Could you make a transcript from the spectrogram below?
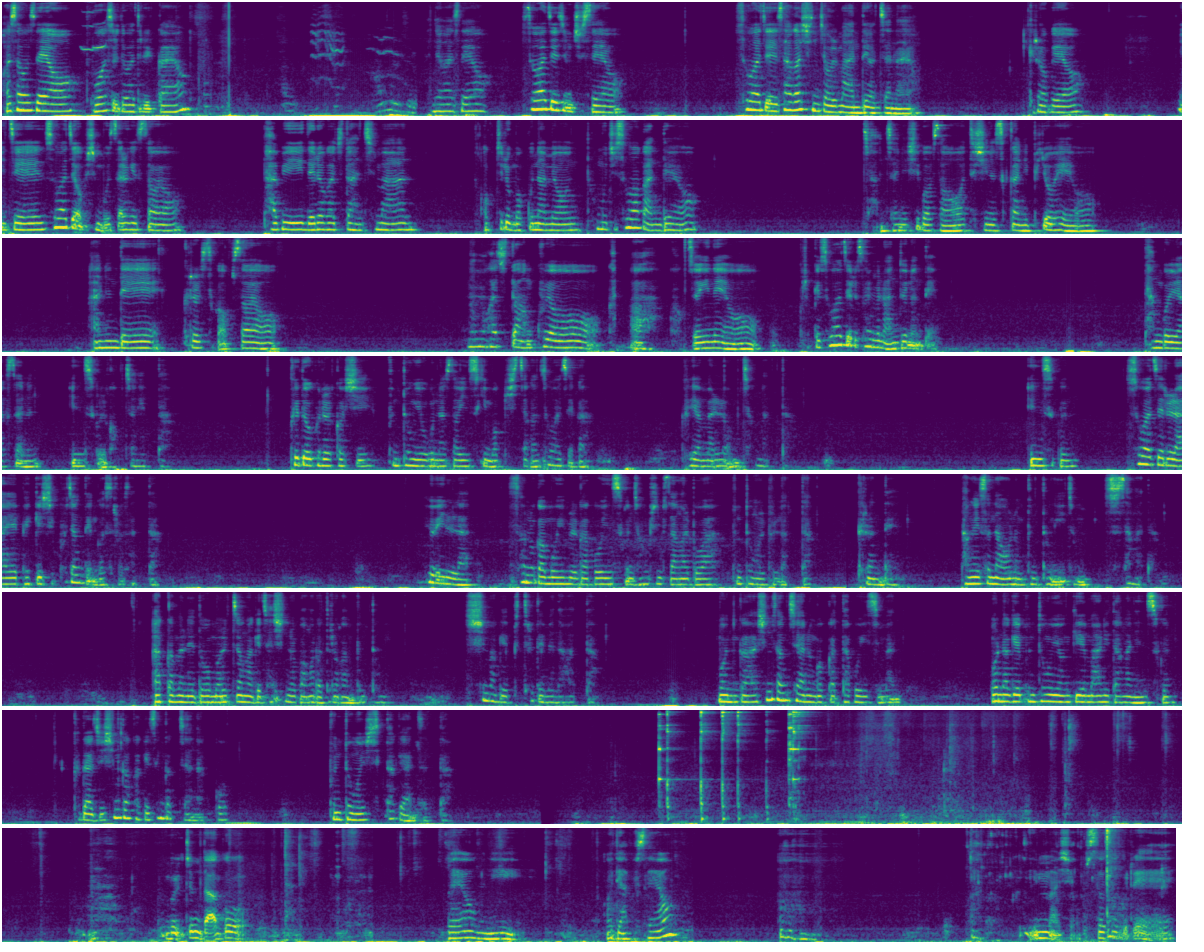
어서 오세요. 무엇을 도와드릴까요? 안녕하세요. 소화제 좀 주세요. 소화제 사가신 지 얼마 안 되었잖아요. 그러게요. 이젠 소화제 없이 못 살겠어요. 밥이 내려가지도 않지만 억지로 먹고 나면 도무지 소화가 안 돼요. 천천히 씹어서 드시는 습관이 필요해요. 아는데 그럴 수가 없어요. 넘어가지도 않고요. 아, 걱정이네요. 그렇게 소화제로 살면 안 되는데. 단골 약사는 인숙을 걱정했다. 그도 그럴 것이 분통이 오고 나서 인숙이 먹기 시작한 소화제가 그야말로 엄청났다. 인숙은 소화제를 아예 100개씩 포장된 것으로 샀다. 휴일날 선우가 모임을 가고 인숙은 점심상을 보아 분통을 불렀다. 그런데 방에서 나오는 분통이 좀 수상하다. 아까만 해도 멀쩡하게 자신의 방으로 들어간 분통이 심하게 비틀대며 나왔다. 뭔가 심상치 않은 것 같아 보이지만 워낙에 분통의 연기에 많이 당한 인숙은 그다지 심각하게 생각지 않았고 분통은 식탁에 앉았다. 물 좀 나고 왜요 어머니 어디 아프세요? 어. 아, 입맛이 없어서 그래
